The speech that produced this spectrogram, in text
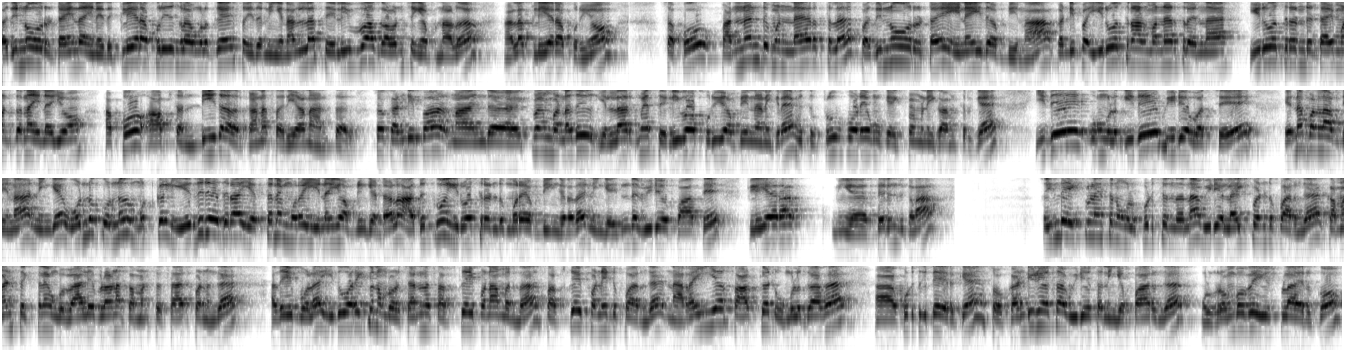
பதினோரு டைம் தான் இணையுது. கிளியராக புரியுதுங்களா உங்களுக்கு? ஸோ இதை நீங்கள் நல்லா தெளிவாக கவனிச்சிங்க அப்படின்னாலும் நல்லா கிளியராக புரியும். சப்போ பன்னெண்டு மணி நேரத்தில் பதினோரு டைம் இணையுது அப்படின்னா கண்டிப்பாக இருபத்தி நாலு மணி நேரத்தில் என்ன? இருபத்தி ரெண்டு டைம் மட்டும் தானே இணையும்? அப்போது ஆப்ஷன் டி தான் அதற்கான சரியான ஆன்சர் ஸோ கண்டிப்பாக நான் இந்த எக்ஸ்பிளைன் பண்ணது எல்லாருக்குமே தெளிவாக புரியும் அப்படின்னு நினைக்கிறேன். வித் ப்ரூஃபோடே உங்களுக்கு எக்ஸ்பிளைன் பண்ணி காமிச்சிருக்கேன். இதே உங்களுக்கு இதே வீடியோ வச்சு என்ன பண்ணலாம் அப்படின்னா நீங்கள் ஒன்றுக்கு ஒன்று முட்கள் எதிரெதிராக எத்தனை முறை இணையும் அப்படின்னு கேட்டாலும் அதுக்கும் இருபத்தி ரெண்டு முறை அப்படிங்கிறத நீங்கள் இந்த வீடியோ பார்த்து கிளியராக நீங்கள் தெரிஞ்சுக்கலாம். ஸோ இந்த எக்ஸ்ப்ளனேஷன் உங்களுக்கு பிடிச்சிருந்ததுன்னா வீடியோ லைக் பண்ணிட்டு பாருங்கள் கமெண்ட் செக்ஷனில் உங்கள் வேல்யூபிளான கமெண்ட்ஸை ஷேர் பண்ணுங்கள் அதே போல் இது வரைக்கும் நம்மளோட சேனலை சப்ஸ்கிரைப் பண்ணாமல் இருந்தால் சப்ஸ்கிரைப் பண்ணிவிட்டு பாருங்கள் நிறைய ஷார்ட்கட் உங்களுக்காக கொடுத்துக்கிட்டே இருக்கேன். ஸோ கண்டினியூஸாக வீடியோஸை நீங்கள் பாருங்கள் உங்களுக்கு ரொம்பவே யூஸ்ஃபுல்லாக இருக்கும்.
